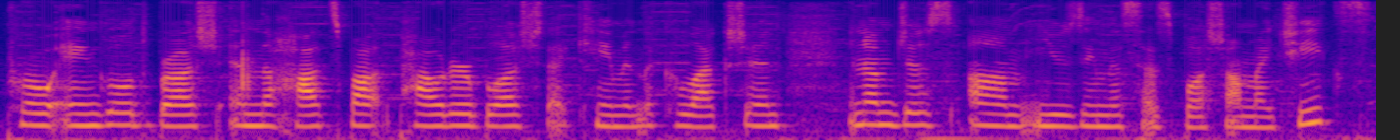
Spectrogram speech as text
Pro Angled brush and the Hotspot Powder blush that came in the collection. And I'm just um, using this as blush on my cheeks.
